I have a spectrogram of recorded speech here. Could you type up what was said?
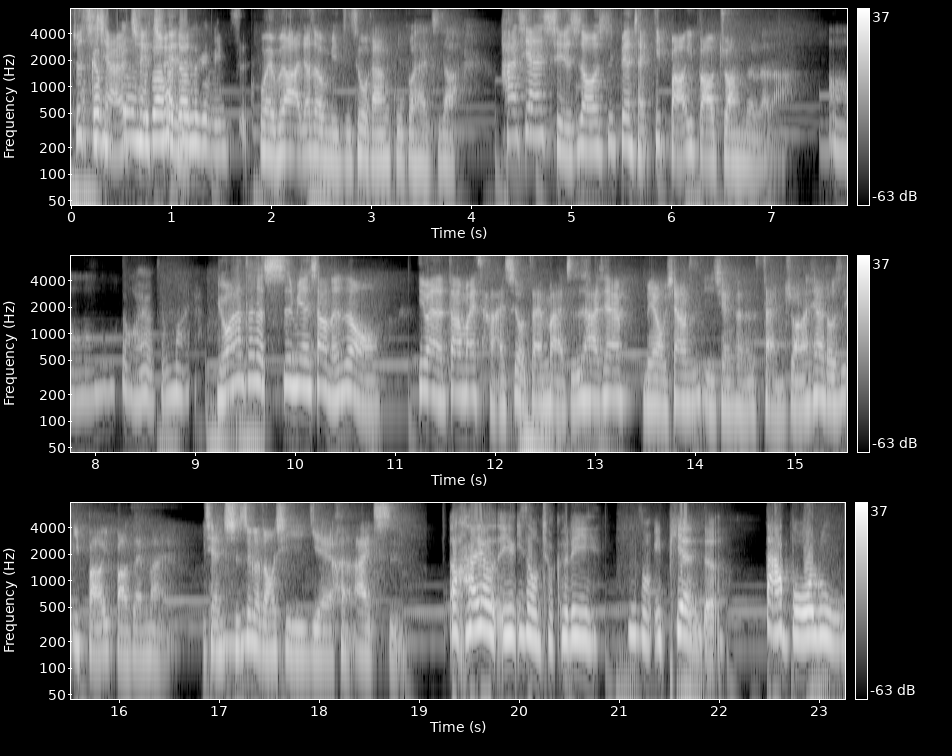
就吃起来脆脆的。那个名字，我也不知道它叫什么名字，是我刚刚 Google 才知道。它现在写的时候是变成一包一包装的了啦。哦，怎么还有在卖啊？有啊，这个市面上的那种。一般的大卖场还是有在卖，只是它现在没有像以前可能散装，现在都是一包一包在卖。以前吃这个东西也很爱吃。啊，还有一一种巧克力，那种一片的大波露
